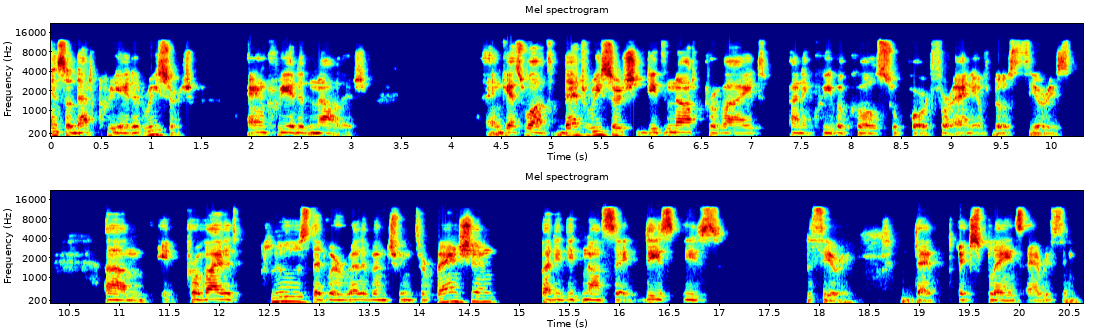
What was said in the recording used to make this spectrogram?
And so that created research and created knowledge. And guess what? That research did not provide unequivocal support for any of those theories. Um, it provided clues that were relevant to intervention, but it did not say this is the theory that explains everything.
